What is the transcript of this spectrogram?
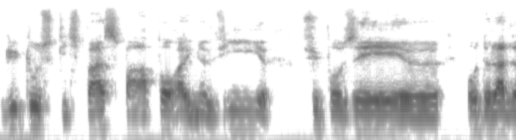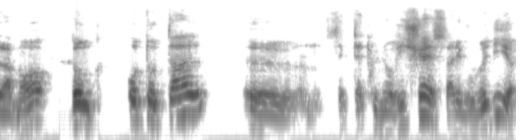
du tout ce qui se passe par rapport à une vie supposée euh, au-delà de la mort. Donc, au total, euh, c'est peut-être une richesse, allez-vous me dire,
